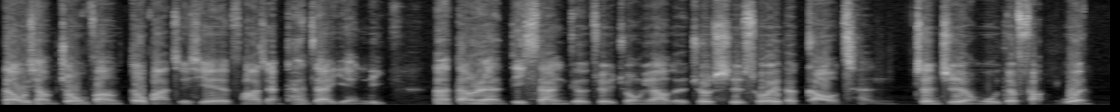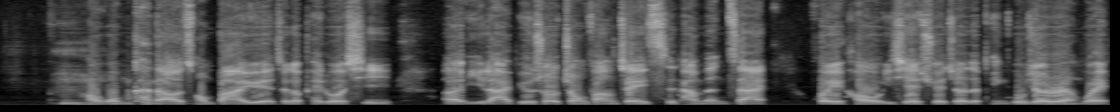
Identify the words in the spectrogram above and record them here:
那我想中方都把这些发展看在眼里。那当然，第三个最重要的就是所谓的高层政治人物的访问。好，我们看到从八月这个佩洛西呃以来，比如说中方这一次他们在会后一些学者的评估就认为，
